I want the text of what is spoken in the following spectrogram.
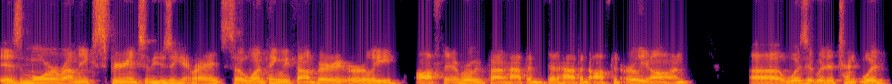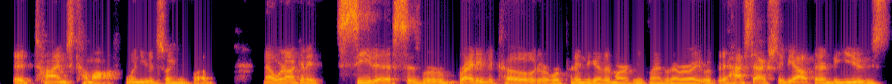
is more around the experience of using it. Right. So one thing we found very early, often, what we found happened that happened often early on uh, was it would attend, would at times come off when you would swing the club. Now we're not going to see this as we're writing the code or we're putting together marketing plans, whatever. Right? It has to actually be out there and be used.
